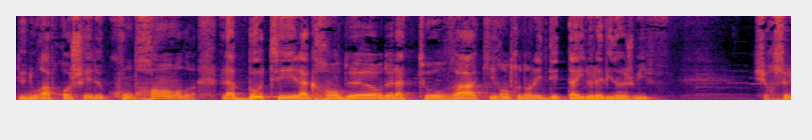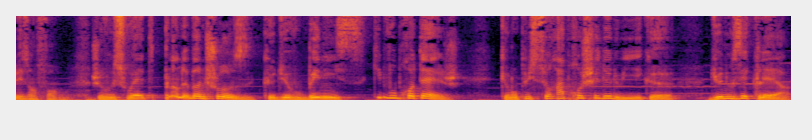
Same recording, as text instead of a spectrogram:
de nous rapprocher, de comprendre la beauté, la grandeur de la Torah qui rentre dans les détails de la vie d'un juif. Sur ce, les enfants, je vous souhaite plein de bonnes choses, que Dieu vous bénisse, qu'il vous protège, que l'on puisse se rapprocher de lui et que Dieu nous éclaire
